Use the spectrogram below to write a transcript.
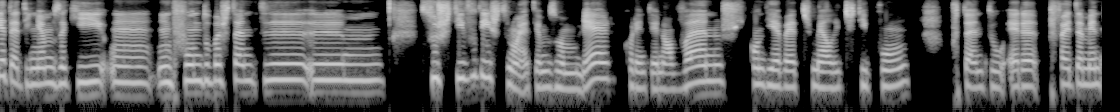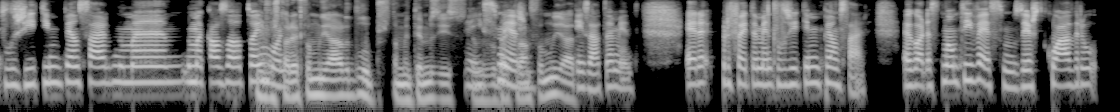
E até tínhamos aqui um, um fundo bastante um, sugestivo disto, não é? Temos uma mulher, 49 anos, com diabetes mellitus tipo 1, portanto, era perfeitamente legítimo pensar numa, numa causa autoimune. Uma história familiar de lupus, também temos isso, é temos isso o background mesmo. familiar. Exatamente. Era perfeitamente legítimo pensar. Agora, se não tivéssemos este quadro,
